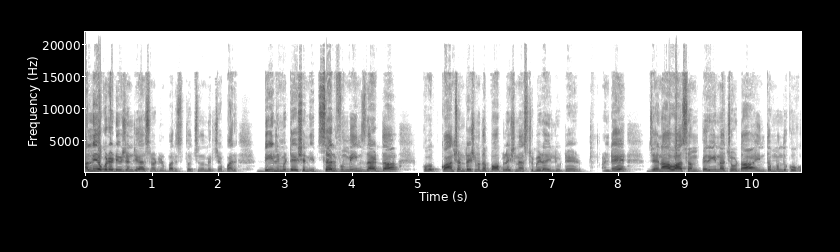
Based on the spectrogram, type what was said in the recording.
మళ్ళీ ఒకటే డివిజన్ చేయాల్సినటువంటి పరిస్థితి వచ్చిందో మీరు చెప్పాలి. Delimitation itself means that the concentration of the population has to be diluted అంటే జనావాసం పెరిగిన చోట ఇంతకుముందుకు ఒక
